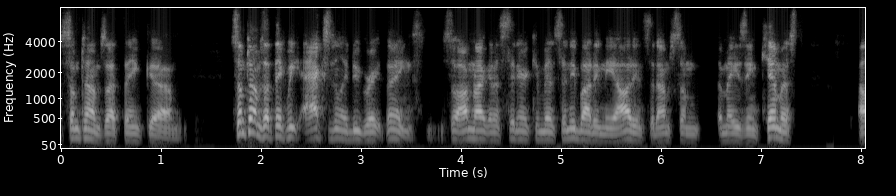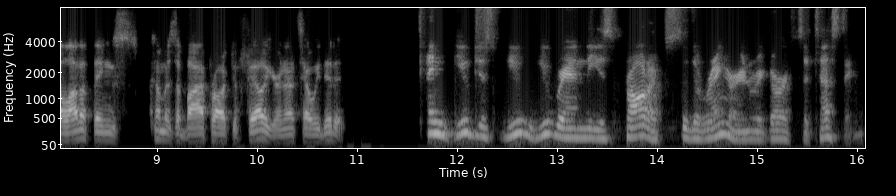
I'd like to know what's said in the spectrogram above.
sometimes I think, um, sometimes I think we accidentally do great things. So I'm not going to sit here and convince anybody in the audience that I'm some amazing chemist. A lot of things come as a byproduct of failure, and that's how we did it. And you just you you ran these products to the wringer in regards to testing.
